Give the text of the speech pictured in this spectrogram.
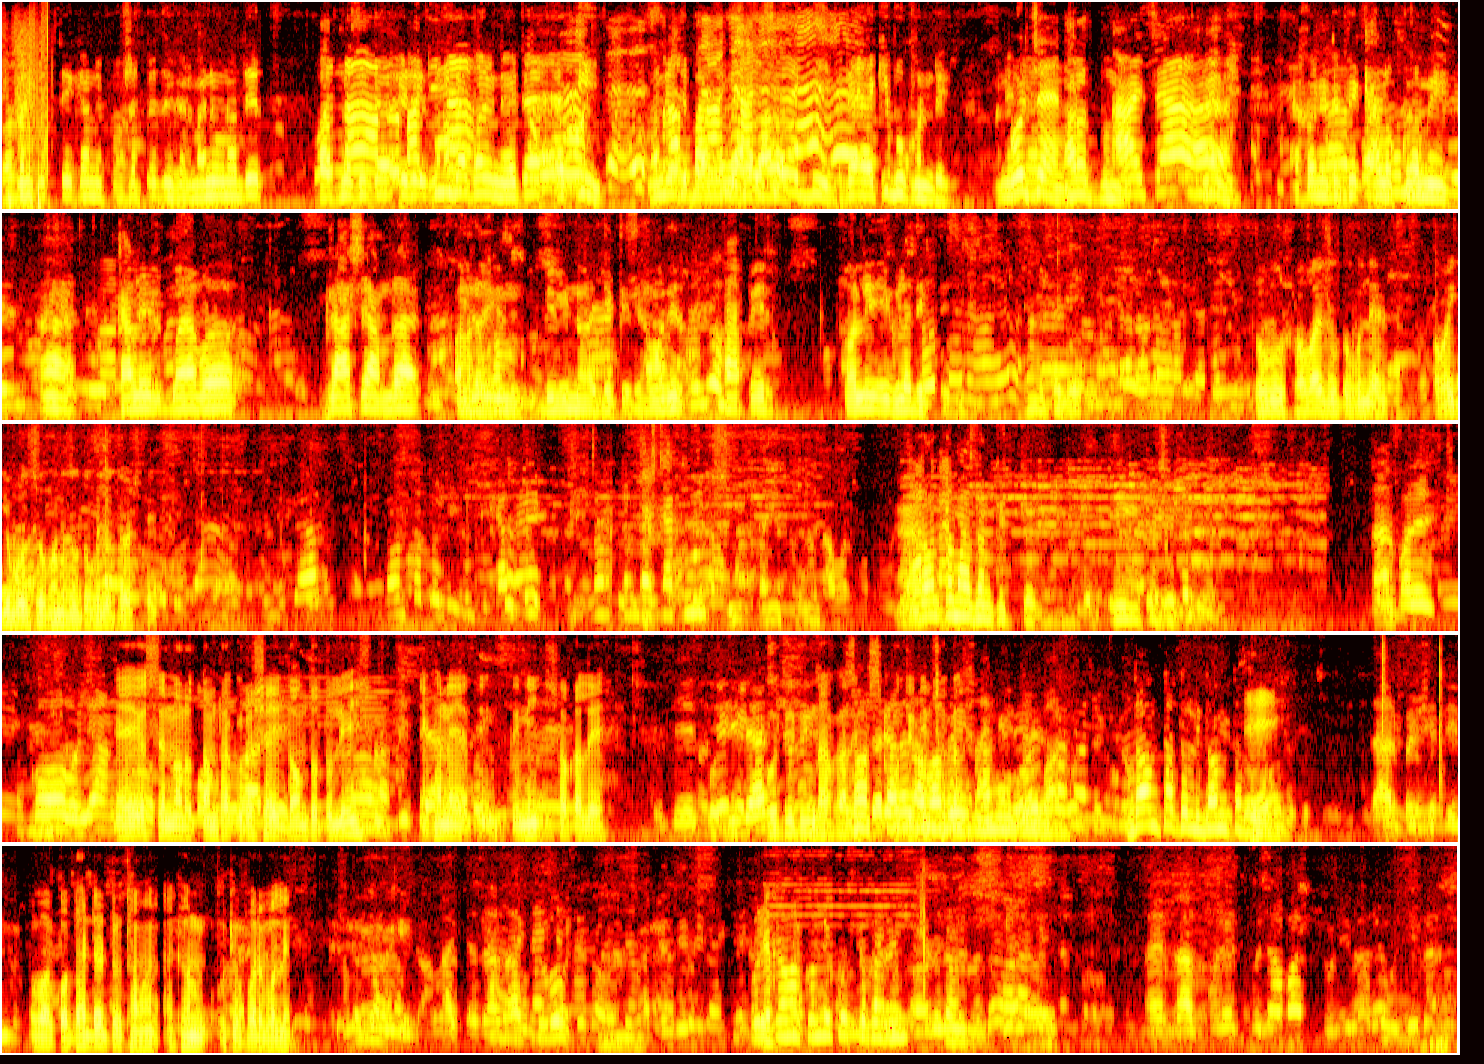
ভজন করতে এখানে প্রসাদ পেতে এখানে মানে ওনাদের ভাবনা চিন্তা এটা কোনো ব্যাপারই না এটা একই। মানে যে বাংলাদেশ ভারত, এটা একই ভূখণ্ডে। মানে ভারত আচ্ছা। হ্যাঁ এখন এটাতে কালক্রমে হ্যাঁ কালের ভয়াবহ গ্রাসে আমরা এরকম বিভিন্ন দেখতেছি। আমাদের পাপের ফলে এগুলা দেখতেছি। তবু সবাই জুতো খুলে আসবে। সবাইকে বলছো ওখানে জুতো খুলে তো আসতে। দন্ত মাজন কীর্তন এই হচ্ছে নরোত্তম ঠাকুরের সেই দন্ততুলি। এখানে তিনি সকালে প্রতিদিন তারপরে সেদিন কথাটা একটু থামান। এখন একটু পরে বলেন। পরিক্রমা করলে করতে পারেন তারপরে পূজাবাদ শনিবারে উজিবারে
